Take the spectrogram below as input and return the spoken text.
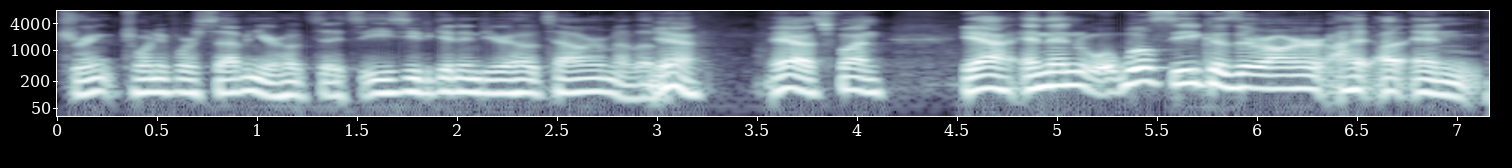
drink 24 seven. Your hotel. It's easy to get into your hotel room. I love it. Yeah. Yeah, it's fun. Yeah, and then we'll see because there are, I, I, and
